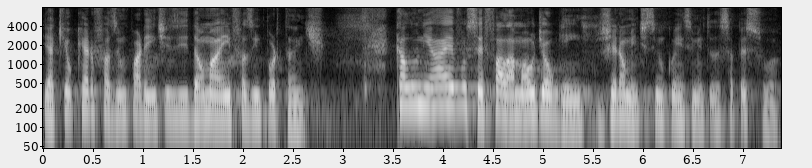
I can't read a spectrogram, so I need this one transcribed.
E aqui eu quero fazer um parêntese e dar uma ênfase importante. Caluniar é você falar mal de alguém, geralmente sem o conhecimento dessa pessoa.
